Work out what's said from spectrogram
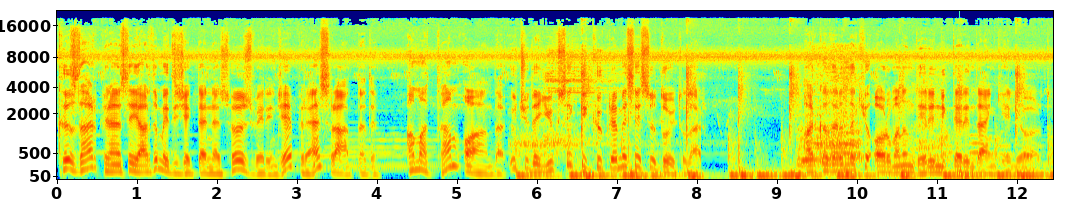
Kızlar prense yardım edeceklerine söz verince prens rahatladı. Ama tam o anda üçü de yüksek bir kükreme sesi duydular. Arkalarındaki ormanın derinliklerinden geliyordu.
